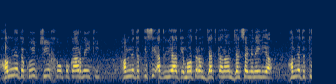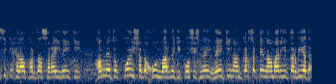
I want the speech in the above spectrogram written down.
हमने तो कोई चीख को पुकार नहीं की। हमने तो किसी अदलिया के मोहतरम जज का नाम जलसे में नहीं लिया। हमने तो किसी के खिलाफ हर्जा सराई नहीं की। हमने तो कोई शब खून मारने की कोशिश नहीं नहीं की नाम कर सकते, ना हमारी ये तरबियत है।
